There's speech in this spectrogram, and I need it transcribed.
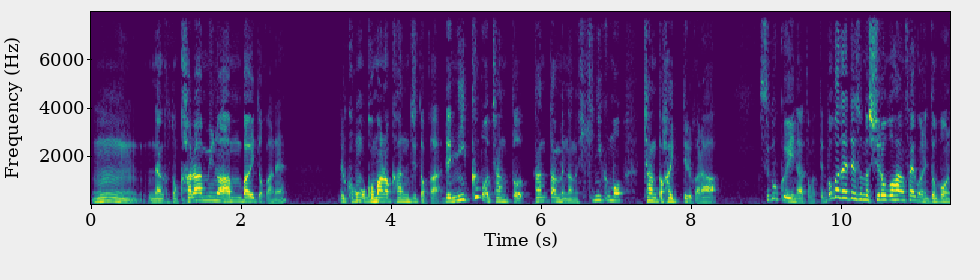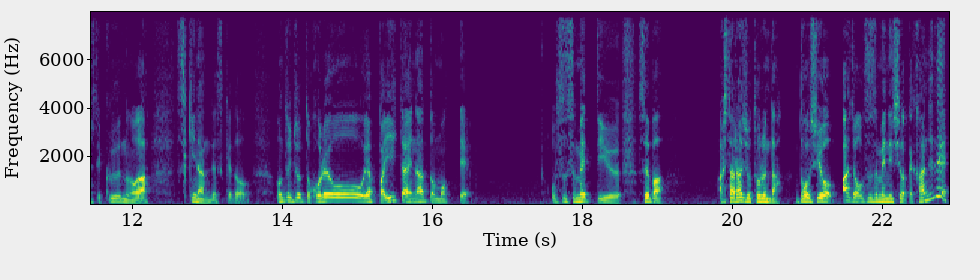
うん、なんかその辛味の塩梅とかね、で、ごごまの感じとか、で、肉もちゃんと、担々麺のあの、ひき肉もちゃんと入ってるから、すごくいいなと思って。僕は大体その白ご飯最後にドボンして食うのが好きなんですけど、本当にちょっとこれをやっぱ言いたいなと思って、おすすめっていう、そういえば、明日ラジオ撮るんだ。どうしよう。あ、じゃあおすすめにしようって感じで、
